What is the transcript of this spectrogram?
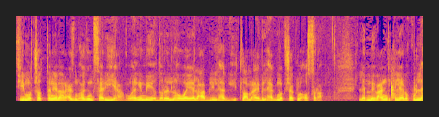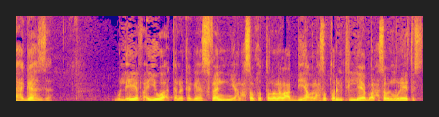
في ماتشات تانية لا أنا عايز مهاجم سريع مهاجم يقدر اللي هو يلعب لي الهج... يطلع معايا بالهجمة بشكل أسرع. لما يبقى عندك اللعيبه كلها جاهزة واللي هي في أي وقت أنا كجهاز فني على حسب الخطة اللي أنا ألعب بيها وعلى حسب طريقة اللعب وعلى حسب المنافس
